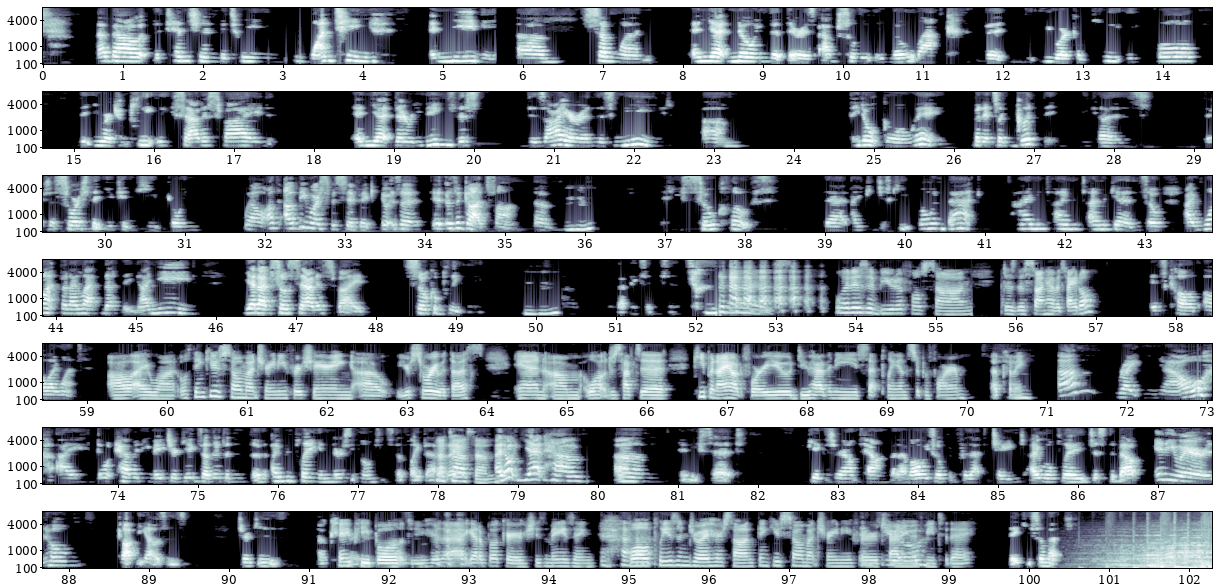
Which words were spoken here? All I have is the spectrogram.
about the tension between wanting and needing um, someone and yet knowing that there is absolutely no lack, that you are completely full, that you are completely satisfied, and yet there remains this desire and this need. Um, they don't go away, but it's a good thing because there's a source that you can keep going. Well, I'll, I'll be more specific. It was a it was a God song. Um, Mm-hmm. he's so close that I can just keep going back time and time and time again. So I want, but I lack nothing. I need, yet I'm so satisfied, so completely. Mm-hmm. If that makes any sense. Well, it is a beautiful song. Does this song have a title? it's called All I Want. All I want. Well, thank you so much, Rainee, for sharing uh, your story with us. And um, we'll just have to keep an eye out for you. Do you have any set plans to perform upcoming? Um, right now, I don't have any major gigs other than the, I've been playing in nursing homes and stuff like that. That's I awesome. I don't yet have um, any set gigs around town, but I'm always open for that to change. I will play just about anywhere in homes, coffee houses, churches. Okay, people, do you hear that? I got a booker. She's amazing. Well, please enjoy her song. Thank you so much, Rainee, for chatting with me today. thank you so much. Gave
